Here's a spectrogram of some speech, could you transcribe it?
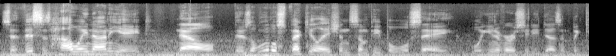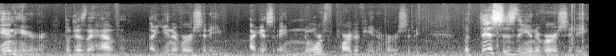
So this is Highway 98. Now, there's a little speculation. Some people will say, well, university doesn't begin here because they have a university, I guess a north part of university. But this is the university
